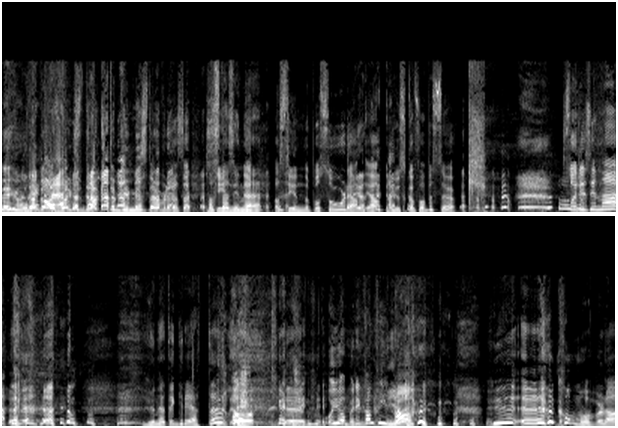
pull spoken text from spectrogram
med Hulda Garborgs drakt og gummistøvler. Og så Synne, Ja, Synne på Sol, ja. ja. Hun skal få besøk. Sorry, Synne. Hun heter Grete, og eh, Og jobber i kantina. hun eh, kom over da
